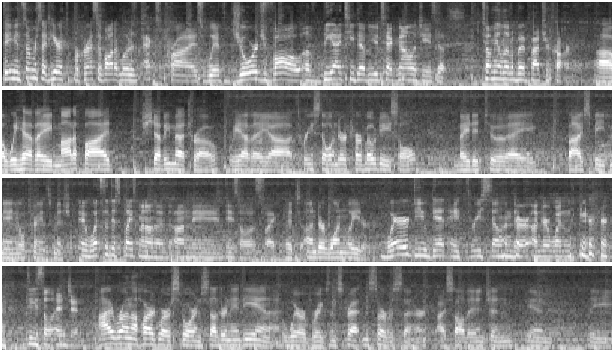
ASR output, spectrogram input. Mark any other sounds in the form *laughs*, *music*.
Damien Somerset here at the Progressive Automotive X Prize with George Voll of BITW Technologies. Yes. Tell me a little bit about your car. Uh, we have a modified Chevy Metro. We have a uh, three-cylinder turbo diesel mated to a five-speed manual transmission. Uh, What's the displacement on the on the diesel? Is like It's under one liter. where do you get a three-cylinder *laughs* under one liter *laughs* diesel engine? I run a hardware store in southern Indiana. We're a Briggs & Stratton service center. I saw the engine in the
